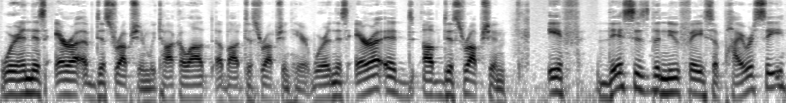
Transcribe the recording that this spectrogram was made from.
we're in this era of disruption. We talk a lot about disruption here. We're in this era of disruption. If this is the new face of piracy,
